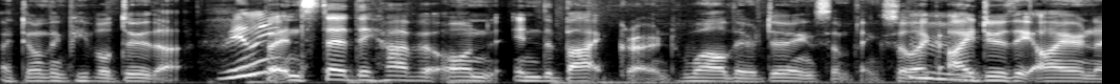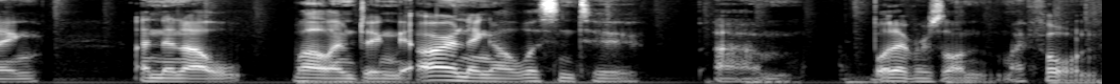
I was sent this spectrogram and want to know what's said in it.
I don't think people do that. Really? But instead, they have it on in the background while they're doing something. So, like, I do the ironing, and then I'll, while I'm doing the ironing, I'll listen to um, whatever's on my phone.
